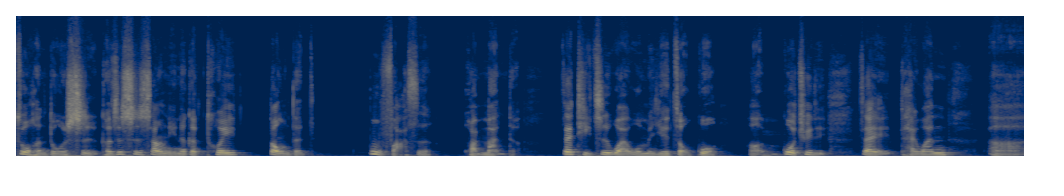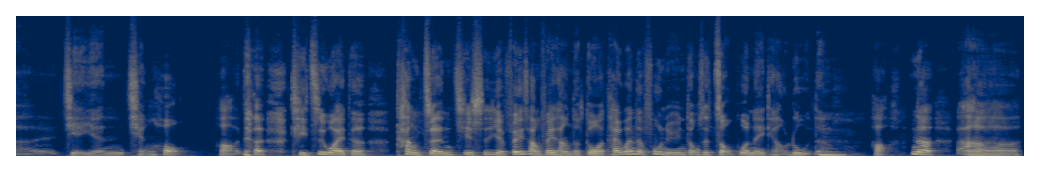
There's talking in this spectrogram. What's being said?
做很多事，可是事实上你那个推动的步伐是缓慢的。在体制外，我们也走过啊，过去在台湾啊、解严前后。好的，体制外的抗争其实也非常非常的多。台湾的妇女运动是走过那条路的。好，那呃，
